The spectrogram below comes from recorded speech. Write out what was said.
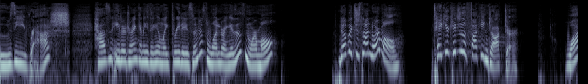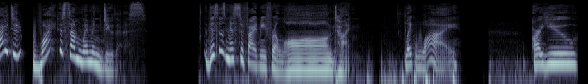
oozy rash. Hasn't eaten or drank anything in like three days. And I'm just wondering, is this normal? No, but it's not normal. Take your kid to the fucking doctor. Why do why do some women do this? This has mystified me for a long time. Like why are you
